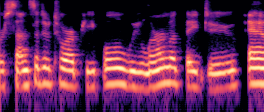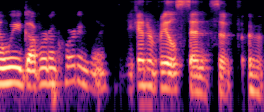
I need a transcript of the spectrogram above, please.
We're sensitive to our people. We learn what they do and we govern accordingly. You get a real sense of, of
